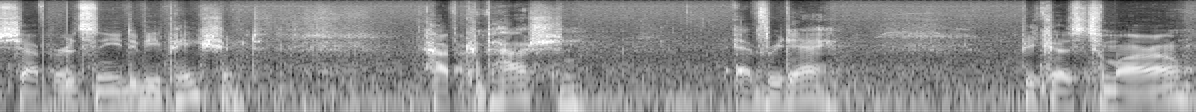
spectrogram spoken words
shepherds need to be patient, have compassion every day. Because tomorrow,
